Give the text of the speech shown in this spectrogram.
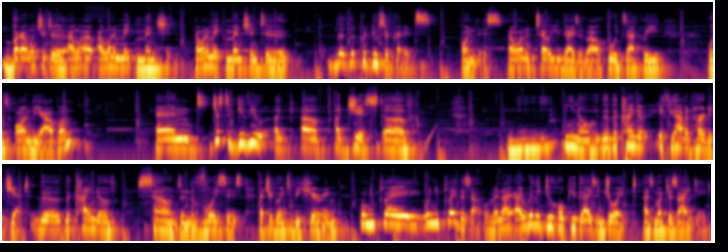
but I want you to. I, I, I want to make mention. I want to make mention to the the producer credits on this. I want to tell you guys about who exactly was on the album and just to give you a, a, a gist of you know the, the kind of if you haven't heard it yet the the kind of sounds and the voices that you're going to be hearing when you play when you play this album and I, I really do hope you guys enjoy it as much as I did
